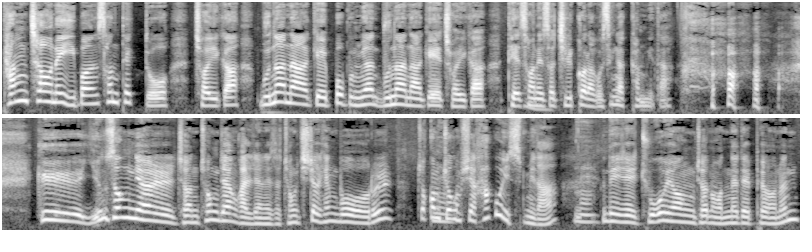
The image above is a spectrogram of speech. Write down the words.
당 차원의 이번 선택도 저희가 무난하게 뽑으면 무난하게 저희가 음. 대선에서 질 거라고 생각합니다. 그 윤석열 전 총장 관련해서 정치적 행보를 조금 네. 조금씩 하고 있습니다. 네. 근데 이제 주호영 전 원내대표는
